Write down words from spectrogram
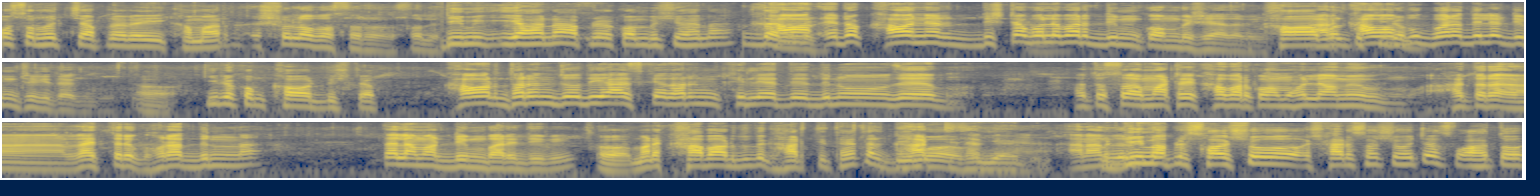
বছর হচ্ছে আপনার এই খামার? ষোলো বছর চলে। ডিম ইয়ে হয় না? আপনার কম বেশি হয় না? খাওয়ার এটা খাওয়ানোর ডিস্টার্ব হলে এবার ডিম কম বেশি হয়ে যাবে। খাওয়া খাওয়া বুক ভরা দিলে ডিম ঠিকই থাকবে। কীরকম খাওয়ার ডিস্টার্ব? খাওয়ার ধরেন যদি আজকে ধরেন খিলিয়াতে দিনও যে হয়তো মাঠে খাবার কম হলে আমি হয়তো রাত্রে ঘোরার দিন না। তাহলে আমার ডিম বাড়ি দিবি। ও মানে খাবার যদি ঘাটতি থাকে তাহলে ডিম থাকে, হ্যাঁ। আর ডিম যদি- আপনি ছয়শো সাড়ে ছয়শো হচ্ছে হয়তো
